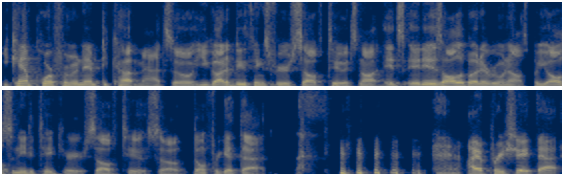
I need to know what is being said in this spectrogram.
You can't pour from an empty cup, Matt. So you got to do things for yourself too. It's not it's it is all about everyone else, but you also need to take care of yourself too. So don't forget that. I appreciate that.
